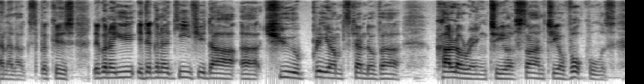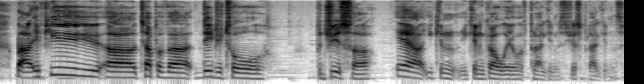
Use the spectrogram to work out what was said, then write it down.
analogs because they're gonna use, they're gonna give you that uh, tube preamps kind of uh, coloring to your sound to your vocals. But if you uh, type of a digital producer, yeah, you can you can go away with plugins, just plugins.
